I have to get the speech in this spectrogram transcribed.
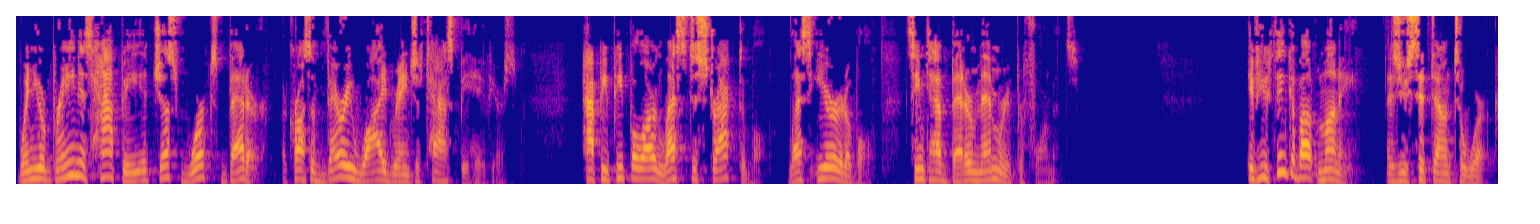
When your brain is happy, it just works better across a very wide range of task behaviors. Happy people are less distractible, less irritable, seem to have better memory performance. If you think about money as you sit down to work,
